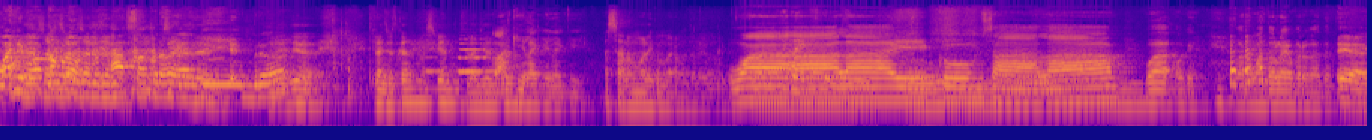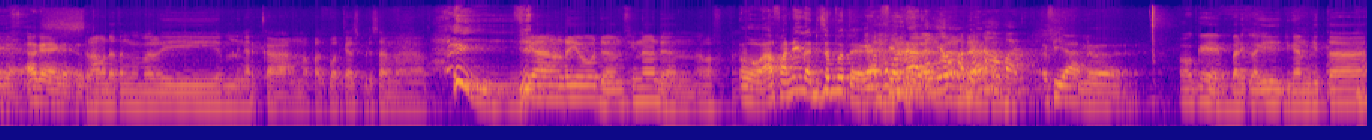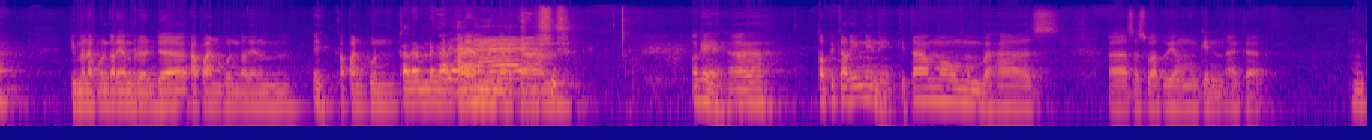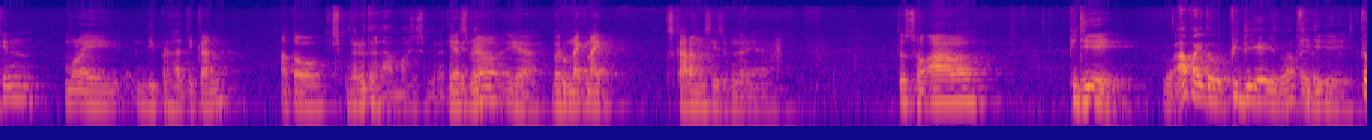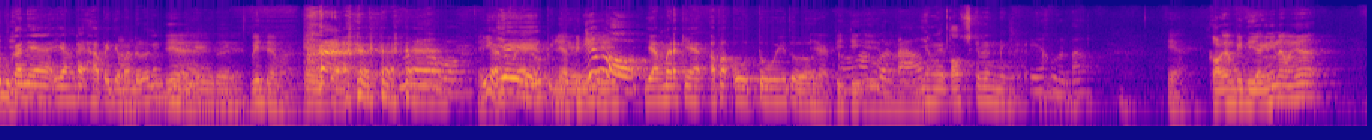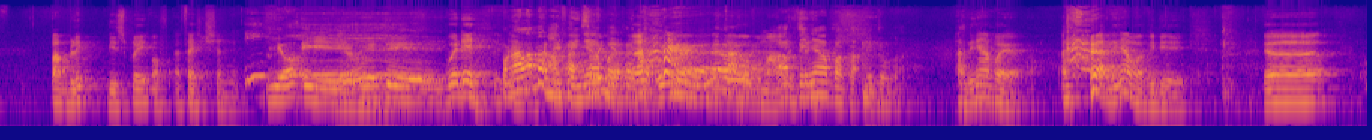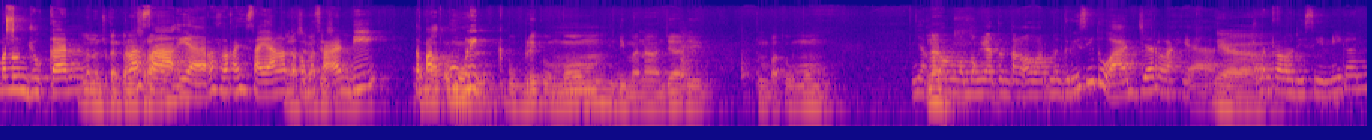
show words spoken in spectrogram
Wah dipotong loh. Astagfirullahaladzim bro. Iya. Dilanjutkan Mas Fian, dilanjutkan. Lagi lagi lagi. Assalamualaikum warahmatullahi wabarakatuh. Waalaikumsalam. Wah, oke. Warahmatullahi wabarakatuh. Iya oke oke oke. Selamat datang kembali mendengarkan Mapat Podcast bersama Fian, Rio, dan Vina, dan Alfa. Oh Alfanya nggak disebut ya kan? Vina Rio ada. Vian. oh. Oke, balik lagi dengan kita di mana pun kalian berada, kapan pun kalian eh kapan pun Kalian mendengar kalian mendengarkan. Oke, eh, topik kali ini nih kita mau membahas eh, sesuatu yang mungkin agak mungkin mulai diperhatikan atau Sebenarnya udah lama sih sebenarnya. ya sebenarnya ya baru naik-naik sekarang sih sebenarnya. Itu soal PDA. Apa itu PDA itu apa itu? PDA. Itu bukannya yang kayak HP zaman dulu kan Iya, PDA gitu. iya, beda mah. Oh, bukan. Iya, Iya, iya. Iya, PDA. PDA. Iya. Yang mereknya apa O2 itu loh. Iya, PDA. Oh, aku baru tahu. Yang kayak touchscreen nih. Iya, aku baru tahu. Ya, kalau yang PDA ini namanya Public Display of Affection ya. Yo, iya. Gue deh. Pengalaman nih. Artinya apa? ya. Artinya apa kak itu kak? Artinya apa ya? Artinya apa PDA? Ya, Menunjukkan, Menunjukkan rasa ya rasa kasih sayang atau Rasa kemesraan sayang. di tempat, Tempat umum. publik. publik umum di mana aja di tempat umum. Ya Nah. kalau ngomongnya tentang luar negeri sih itu wajar lah ya. Ya. Cuman kalau di sini kan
